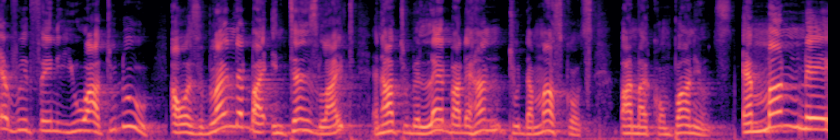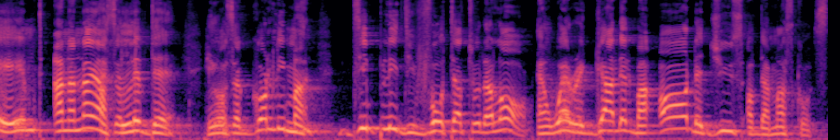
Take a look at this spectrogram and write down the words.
everything you are to do. I was blinded by intense light and had to be led by the hand to Damascus by my companions. A man named Ananias lived there. He was a godly man, deeply devoted to the law, and well regarded by all the Jews of Damascus.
